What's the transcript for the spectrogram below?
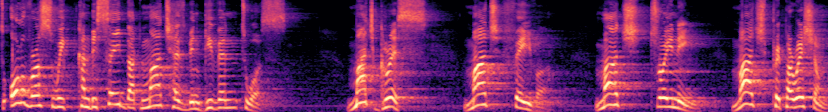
to all of us, we can be said that much has been given to us. Much grace, much favor, much training, much preparation,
